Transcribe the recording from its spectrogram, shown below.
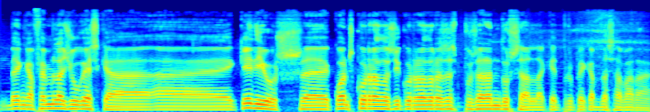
vinga, fem la juguesca. Uh, què dius? Uh, quants corredors i corredores es posaran dorsal aquest proper cap de setmana?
